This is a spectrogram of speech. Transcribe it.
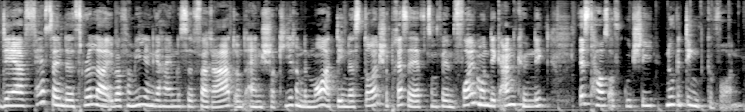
Der fesselnde Thriller über Familiengeheimnisse, Verrat und einen schockierenden Mord, den das deutsche Presseheft zum Film vollmundig ankündigt, ist House of Gucci nur bedingt geworden.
